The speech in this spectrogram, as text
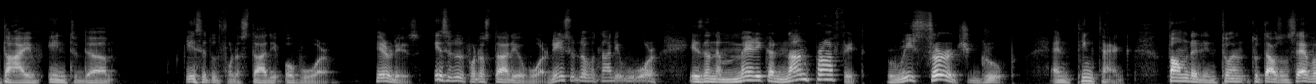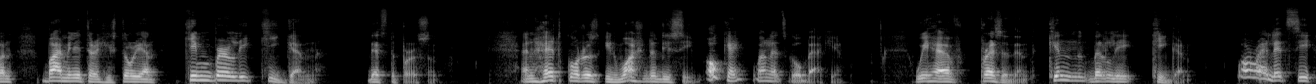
dive into the Institute for the Study of War. Here it is Institute for the Study of War. The Institute for the Study of War is an American nonprofit research group and think tank founded in 2007 by military historian Kimberly Keegan. That's the person. And headquarters in Washington, D.C. Okay, well, let's go back here. We have President Kimberly Keegan. All right, let's see.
